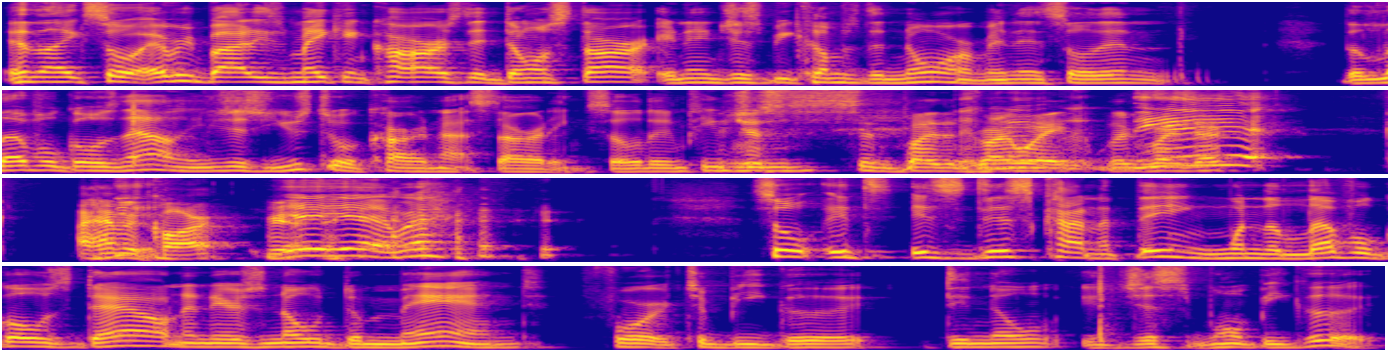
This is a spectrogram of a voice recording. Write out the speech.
And like so everybody's making cars that don't start and it just becomes the norm. And then so then the level goes down and you're just used to a car not starting. So then You people just sit by the driveway, like yeah, right there. yeah. I have a Yeah. car. Yeah, yeah, right. So it's it's this kind of thing when the level goes down and there's no demand for it to be good, then no, it just won't be good.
